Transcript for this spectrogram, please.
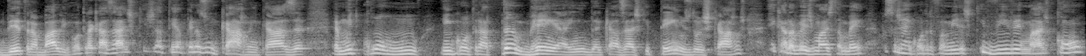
de trabalho encontrar casais que já têm apenas um carro em casa. É muito comum encontrar também ainda casais que têm os dois carros e cada vez mais também você já encontra famílias que vivem mais com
